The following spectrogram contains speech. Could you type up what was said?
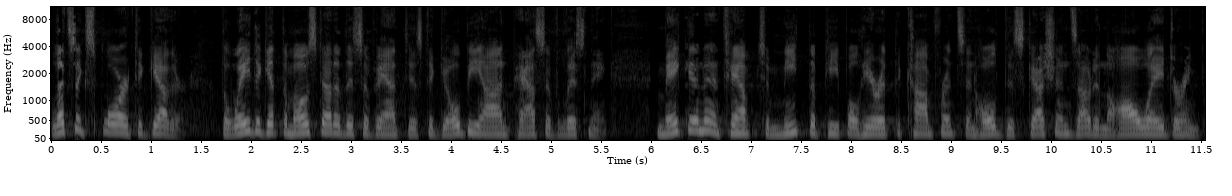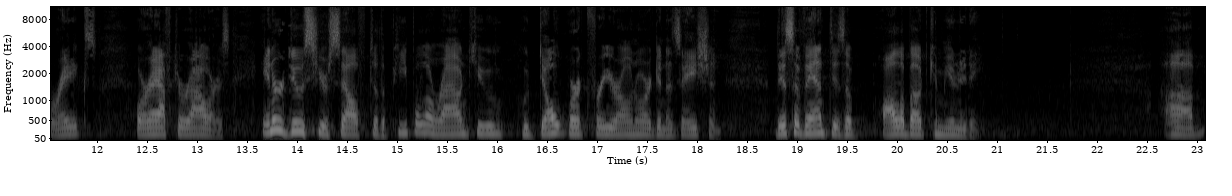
Let's explore together. The way to get the most out of this event is to go beyond passive listening. Make an attempt to meet the people here at the conference and hold discussions out in the hallway during breaks or after hours. Introduce yourself to the people around you who don't work for your own organization. This event is a, all about community. Um,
